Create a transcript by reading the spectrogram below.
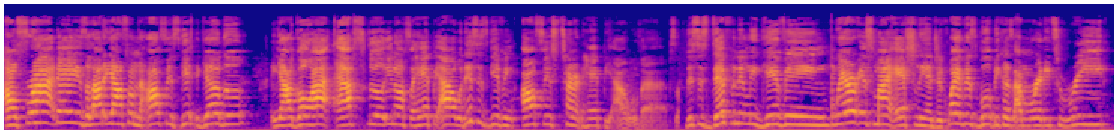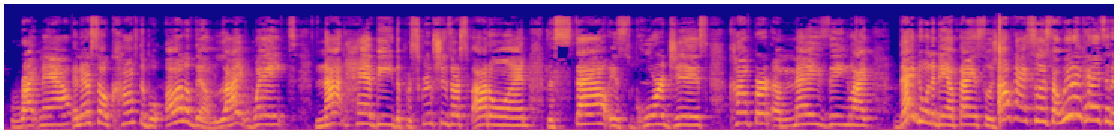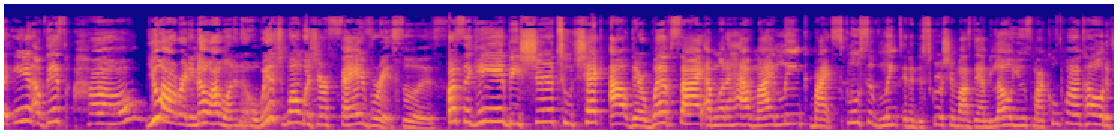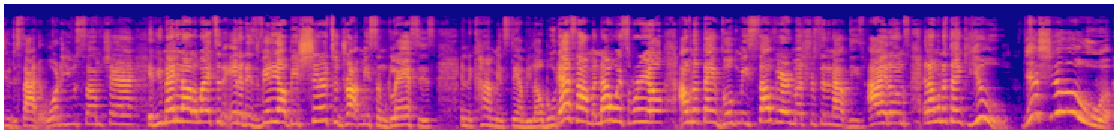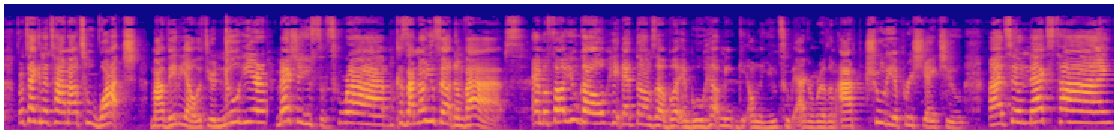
on Fridays, a lot of y'all from the office get together and y'all go out after, you know, for happy hour. This is giving office turned happy hour vibes. This is definitely giving, where is my Ashley and Jaquavis book? Because I'm ready to read right now. And they're so comfortable, all of them, lightweight, not heavy. The prescriptions are spot on. The style is gorgeous. Comfort, amazing. Like, they doing the damn thing, sis. Okay, sis, so we done came to the end of this haul. You already know I want to know which one was your favorite, sis. Once again, be sure to check out their website. I'm going to have my link, my exclusive link in the description box down below. Use my coupon code if you decide to order you some, chat. If you made it all the way to the end of this video, be sure to drop me some glasses in the comments down below, boo. That's how I'm going to know it's real. I want to thank VoogueMe so very much for sending out these items. And I want to thank you. Yes, you. For taking the time out to watch my video. If you're new here, make sure you subscribe because I know you felt them vibes. And before you go, hit that thumbs up button, boo. Help me get on the YouTube algorithm. I truly appreciate you. Until next time,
